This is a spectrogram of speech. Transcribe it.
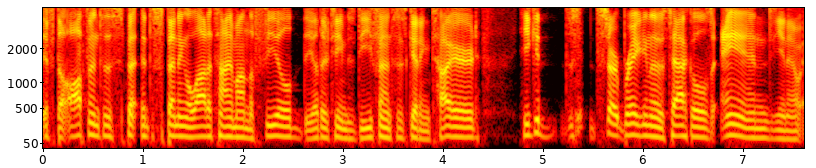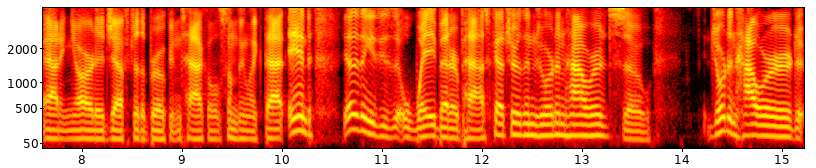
if the offense is spe- spending a lot of time on the field, the other team's defense is getting tired. He could start breaking those tackles and, you know, adding yardage after the broken tackles, something like that. And the other thing is he's a way better pass catcher than Jordan Howard. So Jordan Howard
